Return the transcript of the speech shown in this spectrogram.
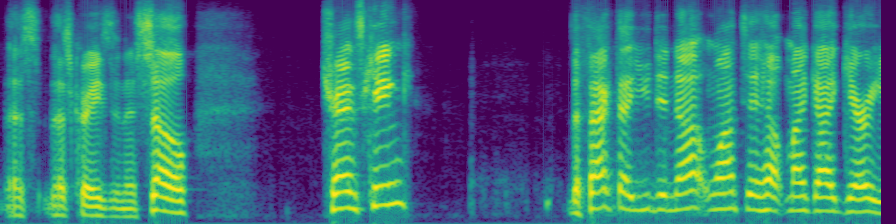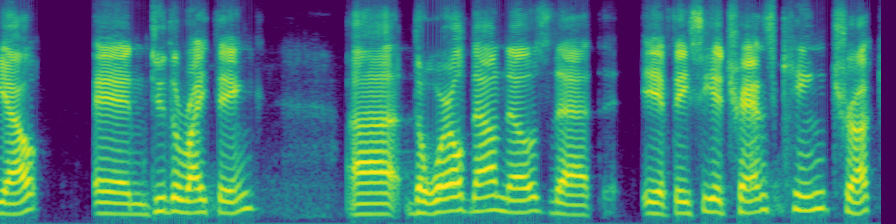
That's that's craziness. So, Trans King, the fact that you did not want to help my guy Gary out and do the right thing, uh, the world now knows that if they see a Trans King truck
